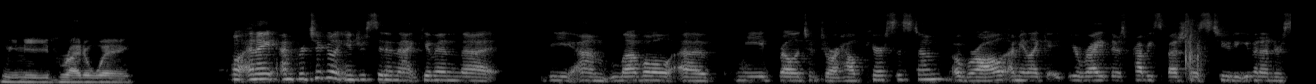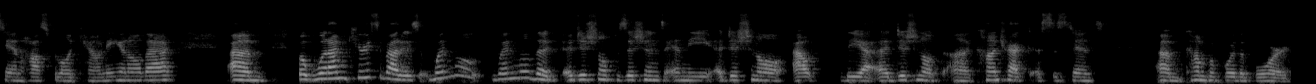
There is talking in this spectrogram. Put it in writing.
we need right away. Well, and I, I'm particularly interested in that, given the, the um, level of need relative to our healthcare system overall. I mean, like, you're right, there's probably specialists too, to even understand hospital accounting and all that. Um, but what I'm curious about is when will, when will the additional positions and the additional out, the uh, additional uh, contract assistance um, come before the board.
